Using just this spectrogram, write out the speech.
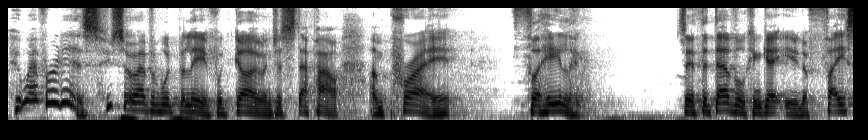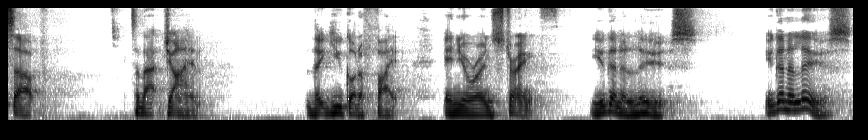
whoever it is, whosoever would believe, would go and just step out and pray for healing. So if the devil can get you to face up to that giant that you got to fight in your own strength you're going to lose. You're going to lose.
